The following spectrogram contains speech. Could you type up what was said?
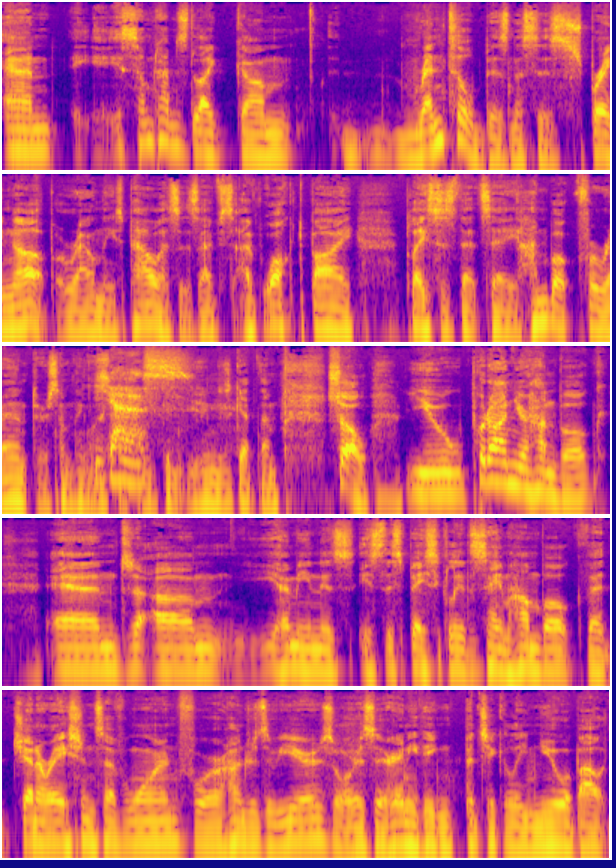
And sometimes like um, rental businesses spring up around these palaces. I've I've walked by places that say hanbok for rent or something like Yes. that. You can, you can just get them. So you put on your hanbok, and um, I mean, is is this basically the same hanbok that generations have worn for hundreds of years, or is there anything particularly new about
